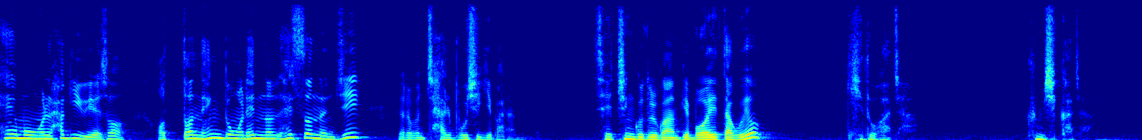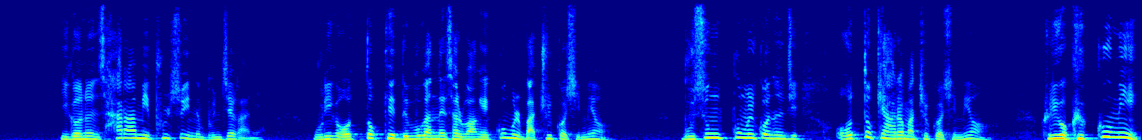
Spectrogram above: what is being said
해몽을 하기 위해서 어떤 행동을 했었는지 여러분 잘 보시기 바랍니다. 세 친구들과 함께 뭐 했다고요? 기도하자. 금식하자. 이거는 사람이 풀 수 있는 문제가 아니야. 우리가 어떻게 느부갓네살 왕의 꿈을 맞출 것이며 무슨 꿈을 꿨는지 어떻게 알아맞출 것이며 그리고 그 꿈이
